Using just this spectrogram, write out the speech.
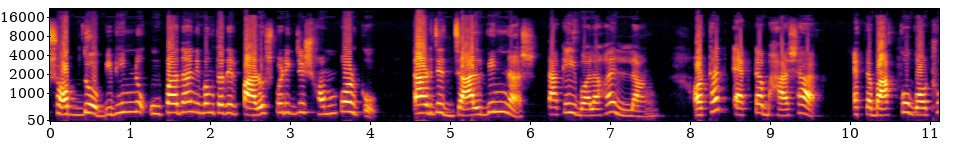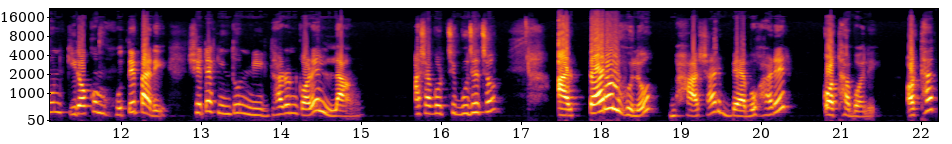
শব্দ, বিভিন্ন উপাদান এবং তাদের পারস্পরিক যে সম্পর্ক, তার যে জাল বিন্যাস, তাকেই বলা হয় লাং। অর্থাৎ একটা ভাষা, একটা বাক্য গঠন কীরকম হতে পারে, সেটা কিন্তু নির্ধারণ করে লাং। আশা করছি বুঝেছ? আর প্যারল হলো ভাষার ব্যবহারের কথা বলে। অর্থাৎ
